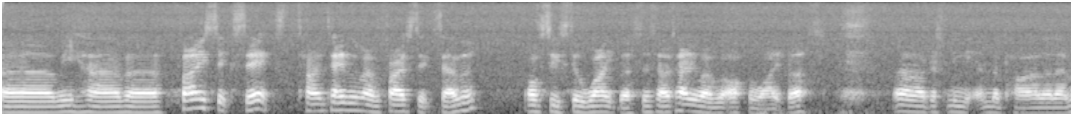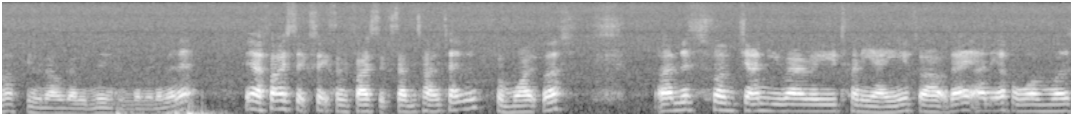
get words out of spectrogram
Uh, we have uh, 566 timetable around 567. Obviously still white buses, I'll tell you when we're off a white bus. Uh, I'll just meet in the pile of them up, even though I'm going to be moving them in a minute. Yeah, 566 and 567 timetable from white bus. And this is from January 2018, so out of date, and the other one was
